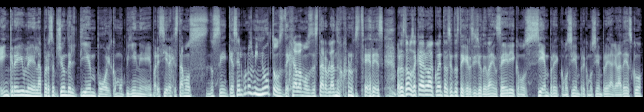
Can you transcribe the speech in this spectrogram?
Increíble la percepción del tiempo, el cómo viene. Pareciera que estamos, no sé, que hace algunos minutos dejábamos de estar hablando con ustedes. Pero estamos acá de nueva cuenta haciendo este ejercicio de va en serie. y Como siempre, como siempre, como siempre, agradezco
